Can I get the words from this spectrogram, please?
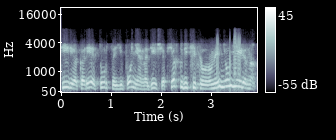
Сирия, Корея, Турция, Япония, надеюсь, я всех перечислила, но я не уверена.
